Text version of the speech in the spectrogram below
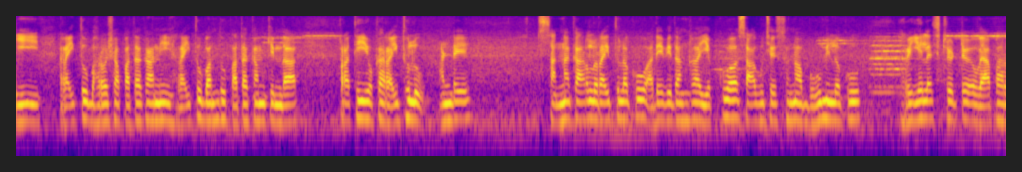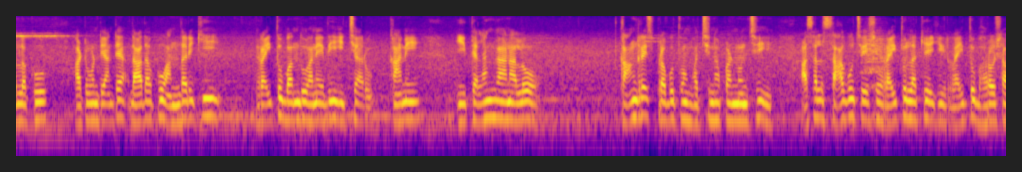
ఈ రైతు భరోసా పథకాన్ని రైతు బంధు పథకం కింద ప్రతి ఒక్క రైతులు అంటే సన్నకారుల రైతులకు అదేవిధంగా ఎక్కువ సాగు చేస్తున్న భూమిలకు రియల్ ఎస్టేట్ వ్యాపారులకు అటువంటి అంటే దాదాపు అందరికీ రైతు బంధు అనేది ఇచ్చారు. కానీ ఈ తెలంగాణలో కాంగ్రెస్ ప్రభుత్వం వచ్చినప్పటి నుంచి అసలు సాగు చేసే రైతులకే ఈ రైతు భరోసా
